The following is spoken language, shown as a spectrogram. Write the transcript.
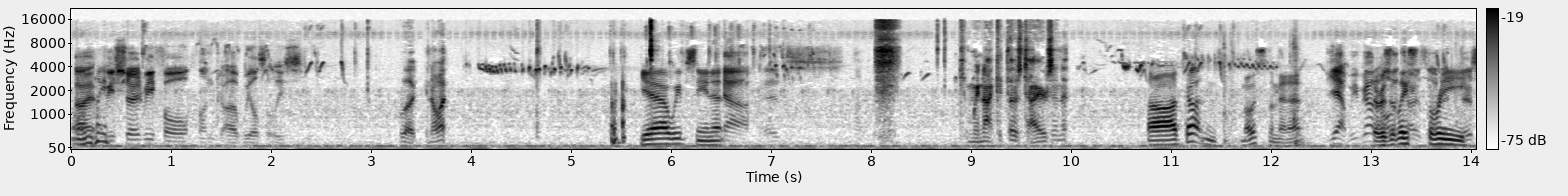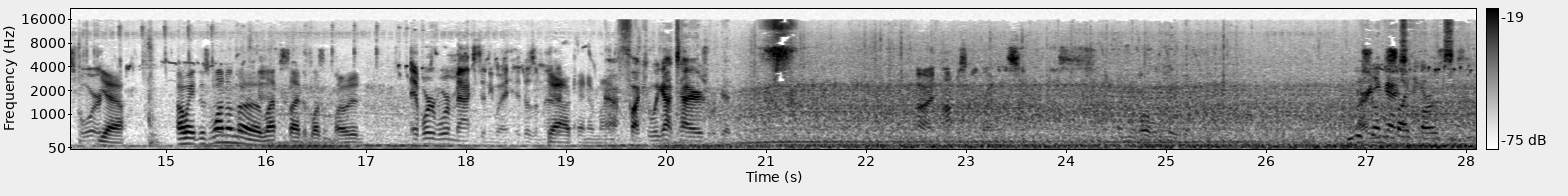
Alright, we should be full on uh, wheels at least. Look, you know what? Yeah, we've seen it. Yeah, it's. Can we not get those tires in it? Uh, I've gotten most of them in it. Yeah, we've got. There was all at the least tires loaded. three. There's four. Yeah. Oh wait, there's one on the Okay. left side that wasn't loaded. And we're we're maxed anyway. It doesn't matter. Yeah. Okay, never mind. Ah, fuck it. We got tires. We're good. Alright, I'm just gonna ride this. this. Can Are we show you guys sidecars? thinking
